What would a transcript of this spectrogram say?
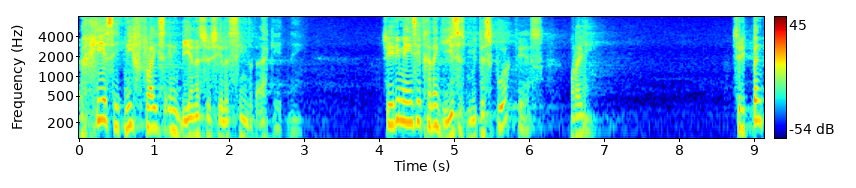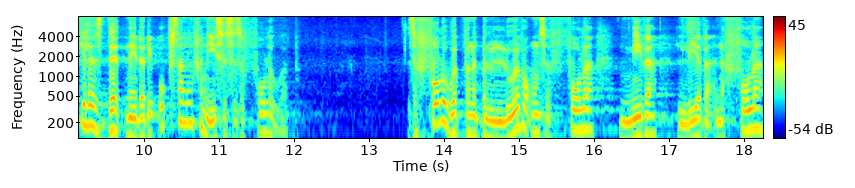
'n Gees het nie vleis en bene soos julle sien dat ek het nie. So hierdie mense het gedink Jesus moet 'n spook wees, maar hy nie. So die punt julle is dit nê nee, dat die opstanding van Jesus is 'n volle hoop. Dis 'n volle hoop want dit beloof ons 'n volle nuwe lewe in 'n volle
